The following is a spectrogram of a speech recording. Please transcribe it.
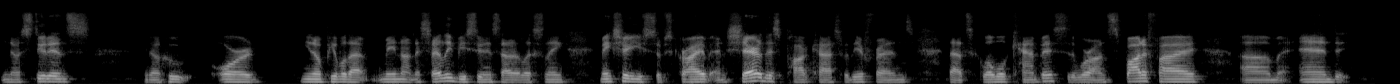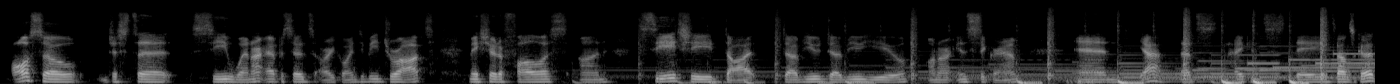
you know, students, you know, who or you know, people that may not necessarily be students that are listening, make sure you subscribe and share this podcast with your friends. That's Global Campus. We're on Spotify. Um, and also, just to see when our episodes are going to be dropped, make sure to follow us on che.wwu on our Instagram. And yeah, that's how you can stay sounds good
